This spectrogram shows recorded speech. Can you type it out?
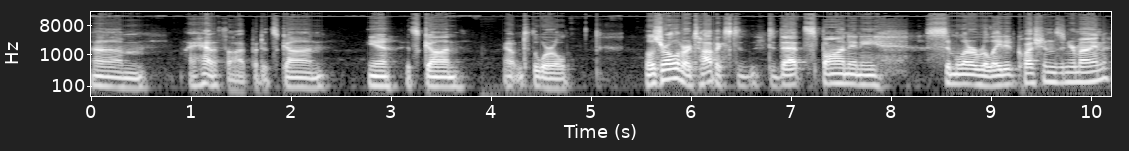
Um, I had a thought, but it's gone yeah, it's gone out into the world. Those are all of our topics. Did, did that spawn any similar related questions in your mind?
